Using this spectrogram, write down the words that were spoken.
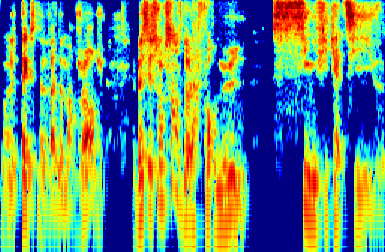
dans le texte de Valdemar Georges, eh c'est son sens de la formule significative,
